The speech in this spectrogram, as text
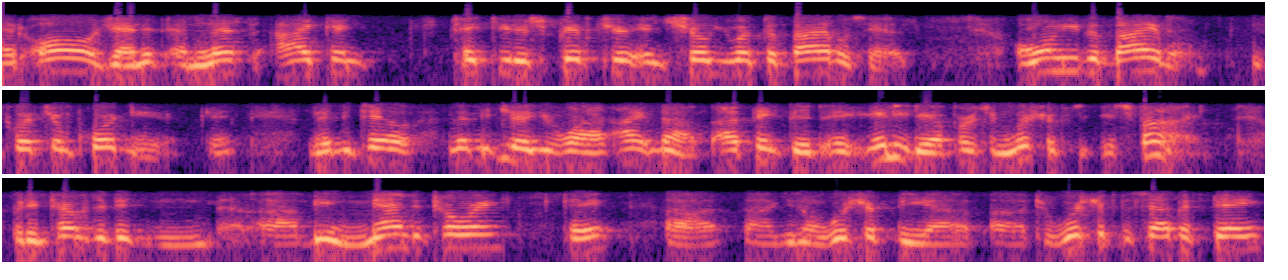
at all, Janet, unless I can take you to Scripture and show you what the Bible says. Only the Bible is what's important here. Okay? Let me tell let me tell you why. I now I think that any day a person worships is fine, but in terms of it uh, being mandatory, okay, uh, uh, you know, worship the uh, uh, to worship the Sabbath day,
